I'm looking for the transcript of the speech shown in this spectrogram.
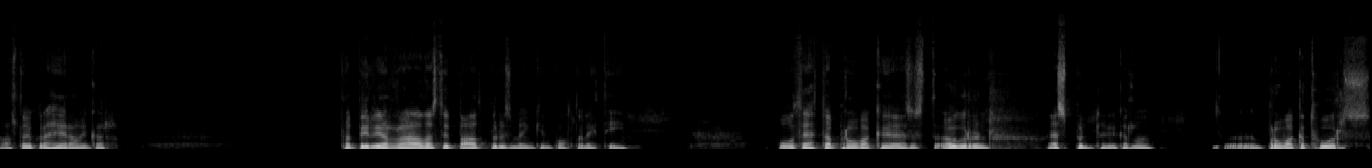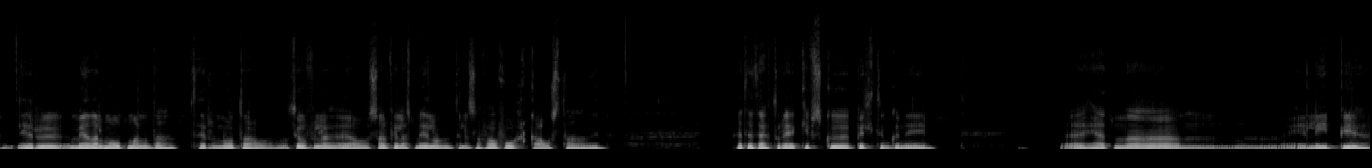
Alltaf ykkur að heyra á engar það byrja að raðast upp atbyrðu sem enginn botna neitt í. Og þetta ögrun, espun ef ég kalla það provokators eru meðal mótmálanda þeir eru nota á, á samfélagsmiðlunum til þess að fá fólk á staðin þetta er þekkt úr egipsku byltingunni hérna í Líbíu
